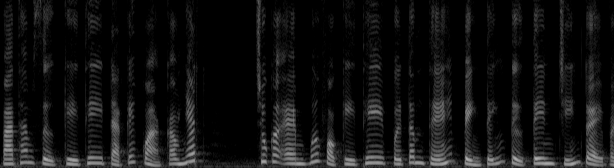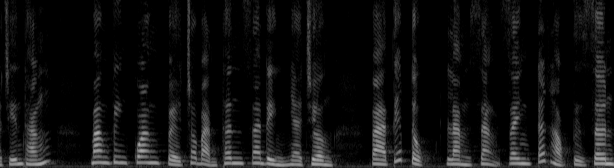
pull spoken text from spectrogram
và tham dự kỳ thi đạt kết quả cao nhất. Chúc các em bước vào kỳ thi với tâm thế bình tĩnh, tự tin, trí tuệ và chiến thắng, mang vinh quang về cho bản thân, gia đình, nhà trường và tiếp tục làm dạng danh đất học Từ Sơn.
